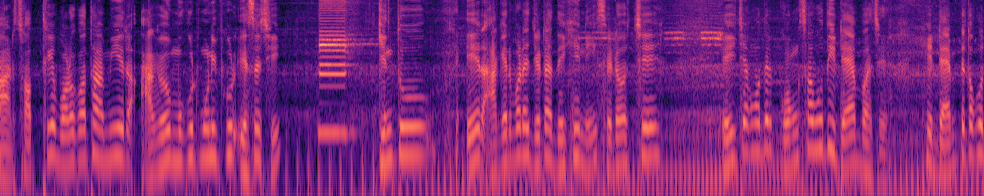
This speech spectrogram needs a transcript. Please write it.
আর সব থেকে বড় কথা আমি এর আগেও মুকুটমণিপুর এসেছি। কিন্তু এর আগের বারে যেটা দেখিনি সেটা হচ্ছে এই যে আমাদের কংসাবতী ড্যাম আছে, এই ড্যাম্পে তখন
